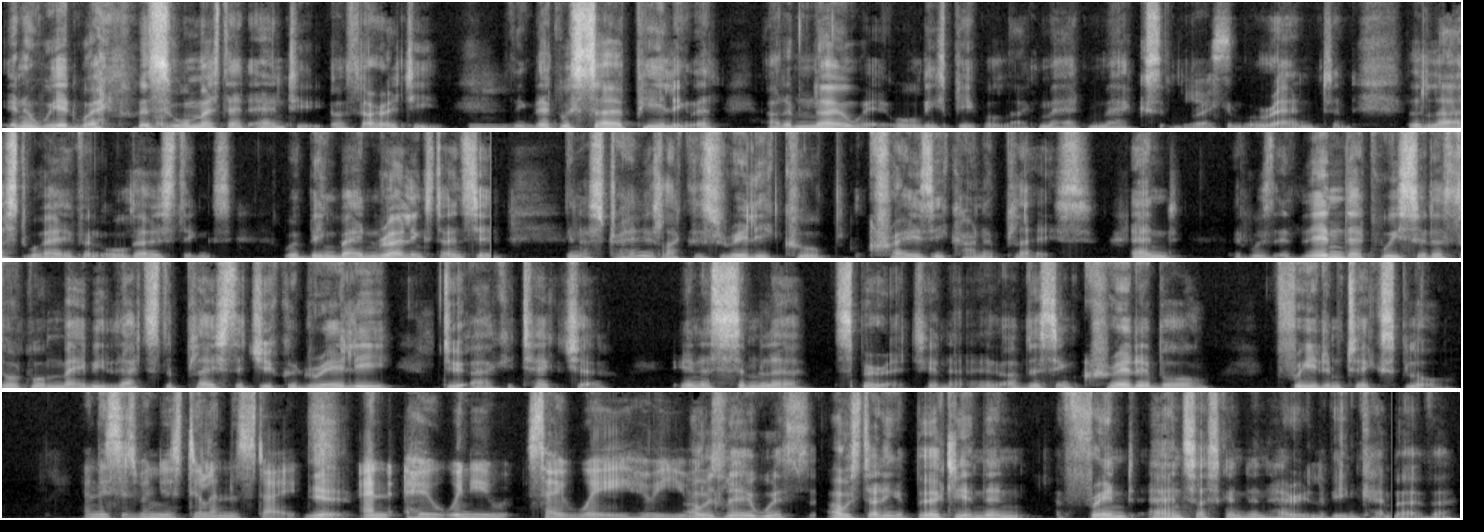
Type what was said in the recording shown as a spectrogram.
In a weird way, it was almost that anti authority Mm. thing that was so appealing that out of nowhere, all these people like Mad Max and Yes. Breaker Morant and The Last Wave and all those things were being made. And Rolling Stone said, in Australia, it's like this really cool, crazy kind of place. And it was then that we sort of thought, well, maybe that's the place that you could really do architecture in a similar spirit, you know, of this incredible freedom to explore. And this is when you're still in the States. Yeah. And who, when you say we, who are you? I was there with, I was studying at Berkeley, and then a friend, Anne Suskind and Harry Levine came over,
